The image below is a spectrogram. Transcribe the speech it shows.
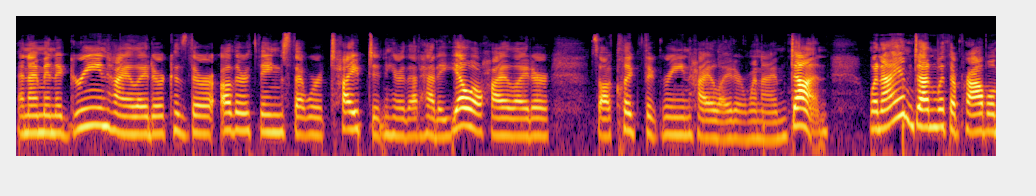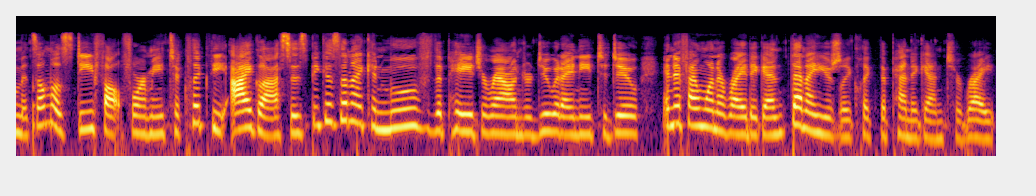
and I'm in a green highlighter because there are other things that were typed in here that had a yellow highlighter. So I'll click the green highlighter when I'm done. When I am done with a problem, it's almost default for me to click the eyeglasses because then I can move the page around or do what I need to do. And if I want to write again, then I usually click the pen again to write.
